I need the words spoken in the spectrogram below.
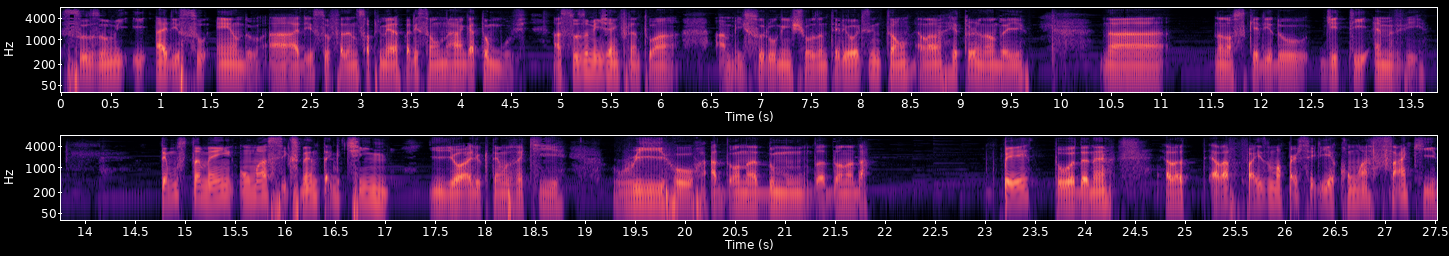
Suzumi e Arisu Endo, a Arisu fazendo sua primeira aparição na Gato Movie. A Suzumi já enfrentou a, a Meisuruga em shows anteriores, então ela retornando aí na, no nosso querido GTMV. Temos também uma Six Man Tag Team, e olha o que temos aqui, Riho, a dona do mundo, a dona da P toda, né? Ela, ela faz uma parceria com a Saki,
